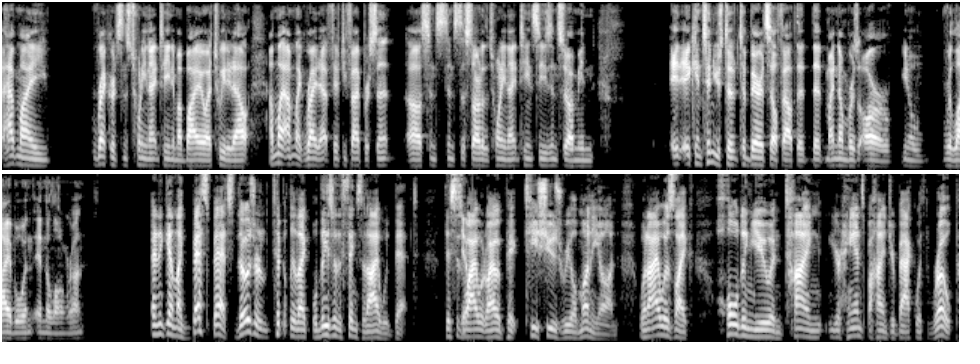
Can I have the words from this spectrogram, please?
have my record since 2019 in my bio. I tweeted out. I'm like I'm like right at 55 uh, percent since since the start of the 2019 season. So I mean, it, it continues to to bear itself out that that my numbers are you know reliable in, in the long run and again, like best bets, those are typically like, well, these are the things that I would bet. This is yep. why I would I would pick T-Shoe's real money on. When I was like holding you and tying your hands behind your back with rope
